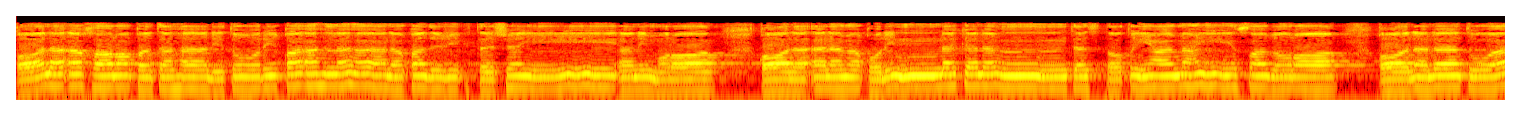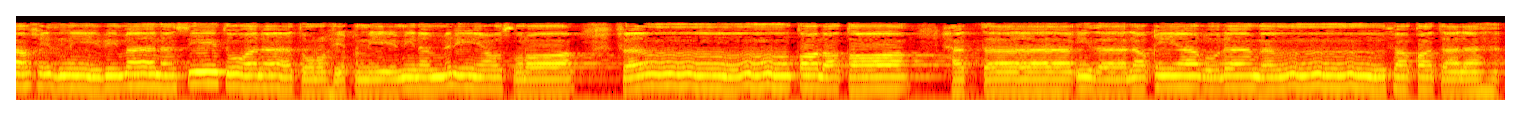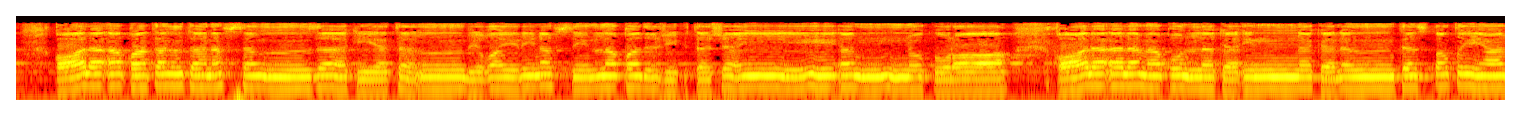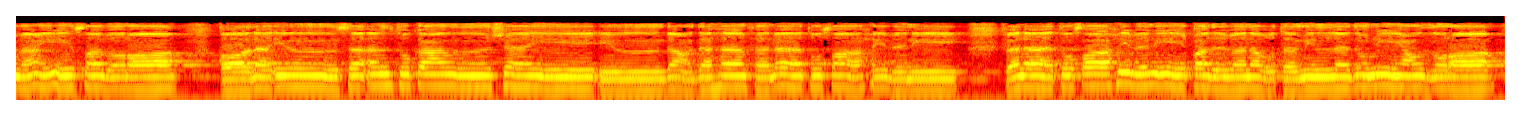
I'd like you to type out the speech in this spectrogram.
قال أخرقتها لتغرق أهلها لقد جئت شيئا إمرا. قال ألم قل إنك لن تستطيع معي صبرا. قال لا تواخذني بما نسيت ولا ترهقني من أمري عسرا. فانطلقا حتى إذا لقيا غلاما فقتله. قال أقتلت نفسا زاكية بغير نفس لقد جئت شيئا نكرا. قال ألم قل لك إنك لن تستطيع معي صبرا. قال إن سألتك عن شيء بعدها فلا تصاحبني فلا تصاحبني قد بلغت من لدني عذرا.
